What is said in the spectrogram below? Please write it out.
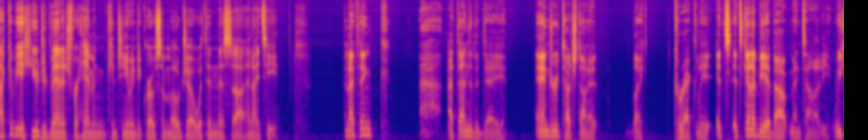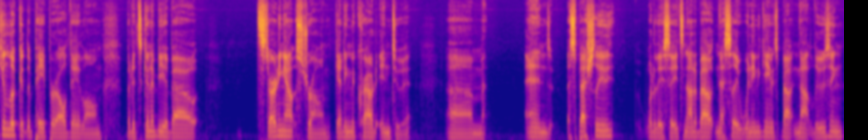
that could be a huge advantage for him in continuing to grow some mojo within this uh, NIT. And I think at the end of the day, Andrew touched on it like correctly. It's it's going to be about mentality. We can look at the paper all day long, but it's going to be about starting out strong, getting the crowd into it, um, and especially what do they say? It's not about necessarily winning the game. It's about not losing.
